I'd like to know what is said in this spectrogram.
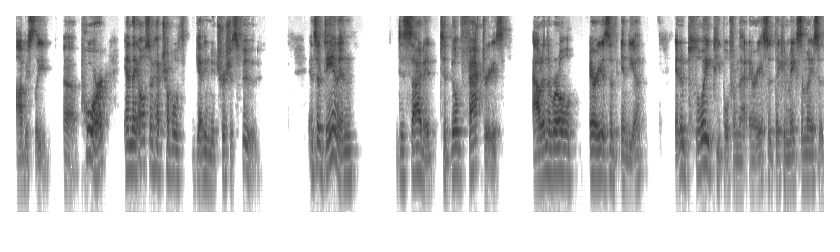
obviously uh, poor, and they also had trouble with getting nutritious food. And so Dannon decided to build factories out in the rural areas of India and employ people from that area so that they can make some money so,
